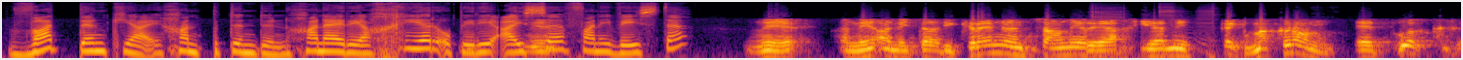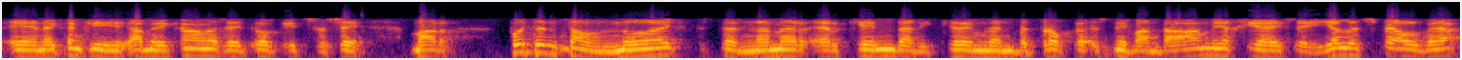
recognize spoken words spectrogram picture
Wat dink jy gaan Putin doen? Gaan hy reageer op hierdie eise nee. van die weste? Nee, nee Anita, die Kremlin sal nie reageer nie. Kyk, Macron het ook en ek dink die Amerikaners het ook iets gesê, maar Putin sal nooit te nimmer erken dat die Kremlin betrokke is nie want daarmee gee hy sy hele spel weg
